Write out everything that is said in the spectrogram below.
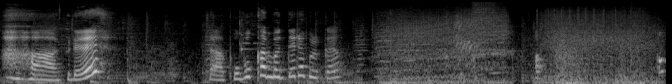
하하, 그래? 자, 보복 한번 때려볼까요? 어, 어?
